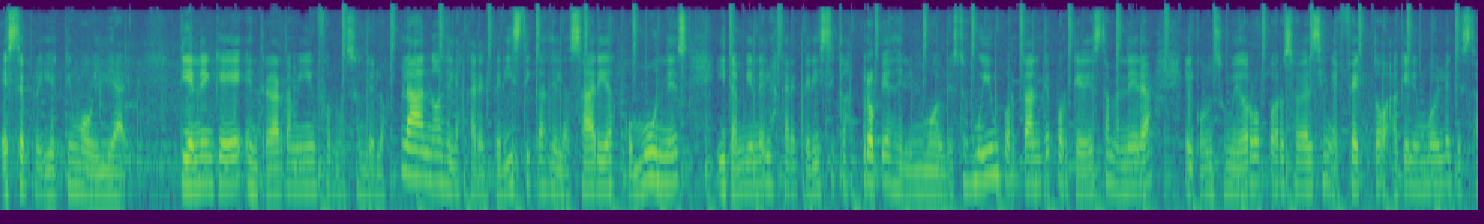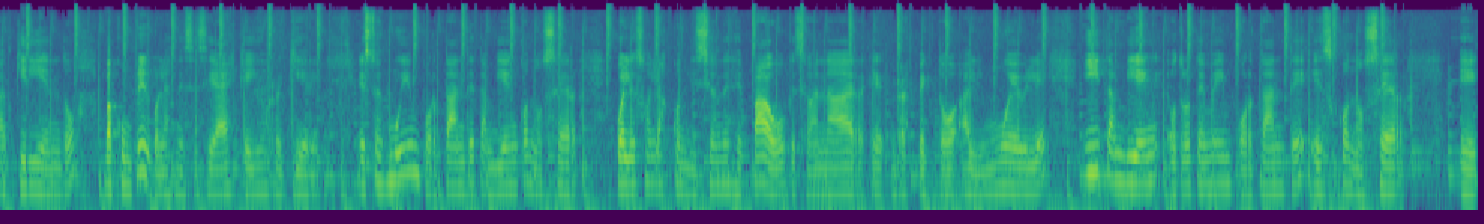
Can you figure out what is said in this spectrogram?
este proyecto inmobiliario. Tienen que entregar también información de los planos, de las características de las áreas comunes y también de las características propias del inmueble. Esto es muy importante porque de esta manera el consumidor va a poder saber si en efecto aquel inmueble que está adquiriendo va a cumplir con las necesidades que ellos requieren. Esto es muy importante también conocer cuáles son las condiciones de pago que se van a dar eh, respecto al inmueble y también otro tema importante es conocer eh,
